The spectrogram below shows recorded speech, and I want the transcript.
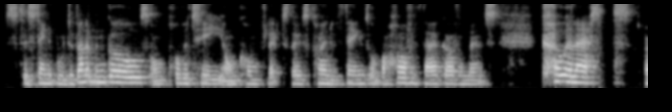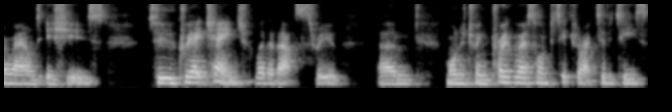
sustainable development goals, on poverty, on conflict, those kind of things on behalf of their governments, coalesce around issues to create change, whether that's through um, monitoring progress on particular activities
